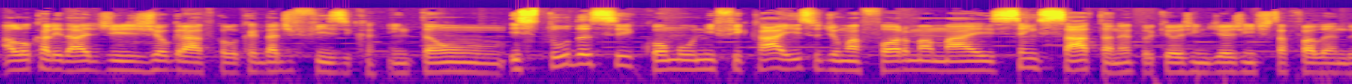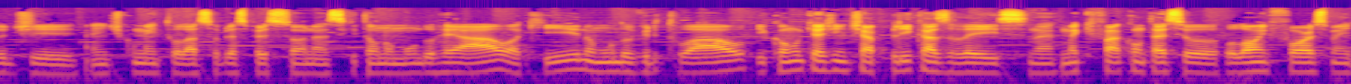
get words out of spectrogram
à localidade geográfica, à localidade física. Então, estuda-se como unificar isso de uma forma mais sensata, né? Porque hoje em dia a gente está falando de, a gente comentou lá sobre as pessoas que estão no mundo real aqui, no mundo virtual e como que a gente aplica as leis, né? Como é que acontece o, o law enforcement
